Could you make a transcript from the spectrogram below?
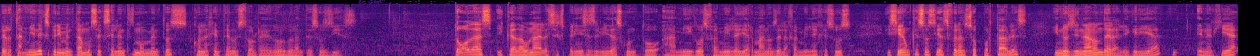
pero también experimentamos excelentes momentos con la gente a nuestro alrededor durante esos días. Todas y cada una de las experiencias de vidas junto a amigos, familia y hermanos de la familia en Jesús hicieron que esos días fueran soportables y nos llenaron de la alegría, energía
